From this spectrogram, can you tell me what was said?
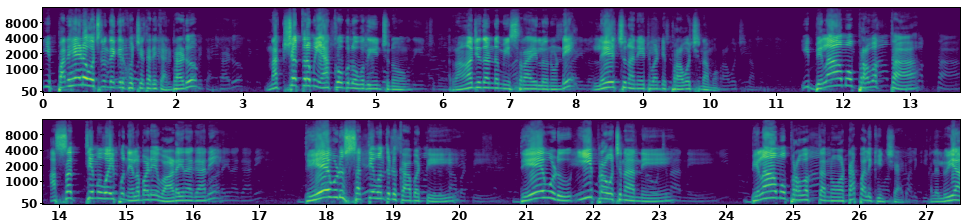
ఈ పదిహేడవ వచనం దగ్గరికి వచ్చేసరికి అంటాడు నక్షత్రము యాకోబులో ఉదయించును. రాజదండం ఇస్రాయిల్లో నుండి లేచును అనేటువంటి ప్రవచనము. ఈ బిలాము ప్రవక్త అసత్యము వైపు నిలబడే వాడైనా గాని దేవుడు సత్యవంతుడు కాబట్టి దేవుడు ఈ ప్రవచనాన్ని బిలాము ప్రవక్త నోట పలికించాడు. లుయా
